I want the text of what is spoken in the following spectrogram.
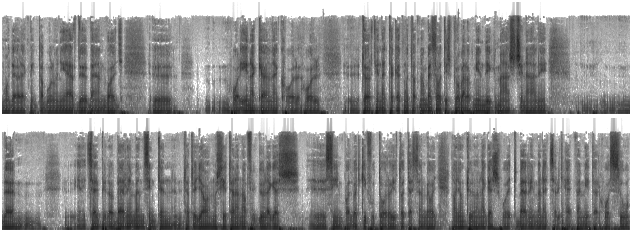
modellek, mint a Bolonyi erdőben, vagy hol énekelnek, hol, hol történeteket mutatnak be, szóval ott is próbálok mindig más csinálni, de egyszer például Berlinben szintén, tehát hogy a, most hirtelen a függőleges színpad vagy kifutóról jutott eszembe, hogy nagyon különleges volt Berlinben egyszer, hogy 70 méter hosszú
